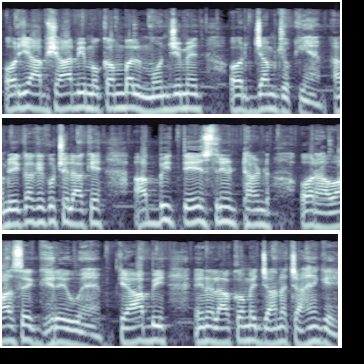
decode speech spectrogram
اور یہ آبشار بھی مکمل، منجمد اور جم چکی ہیں۔ امریکہ کے کچھ علاقے اب بھی تیز ترین ٹھنڈ اور ہوا سے گھرے ہوئے ہیں۔ کہ آپ بھی ان علاقوں میں جانا چاہیں گے؟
